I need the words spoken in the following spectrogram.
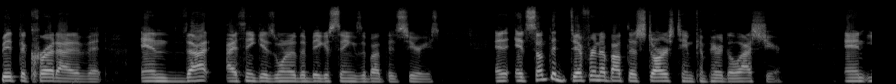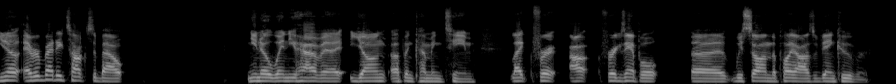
bit the crud out of it. And that I think is one of the biggest things about this series. And it's something different about this Stars team compared to last year. And you know, everybody talks about, you know, when you have a young up and coming team, like for uh, for example, uh, we saw in the playoffs Vancouver,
